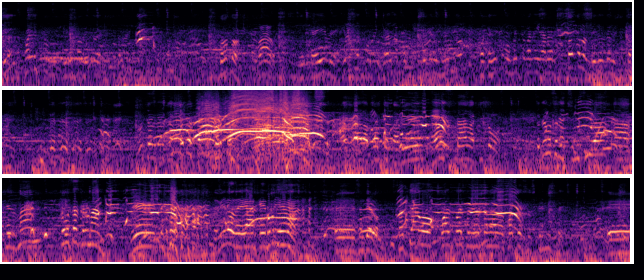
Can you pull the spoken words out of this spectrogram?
¿Sí? ¿Cuál es tu video favorito de Luisito Rey? Todos. Wow. Increíble. Gracias por tu gran aportación el mundo, porque en este momento van a ir a ver todos los videos de Luisito Rey. Muchas gracias. ¿Cómo están? Ahí está la foto también. Estar aquí como. Tenemos en exclusiva a Germán. ¿Cómo estás, Germán? Bien. Se vino de. Argentina. Eh, Santiago. Santiago, ¿cuál fue el primer canal al cual te suscribiste? Eh,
